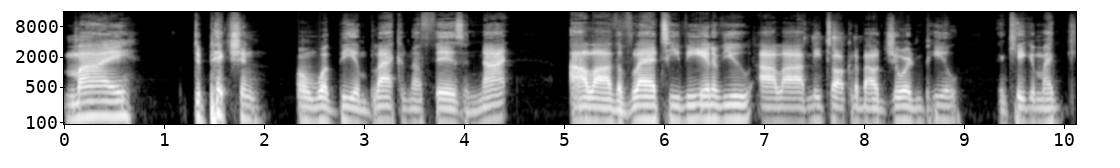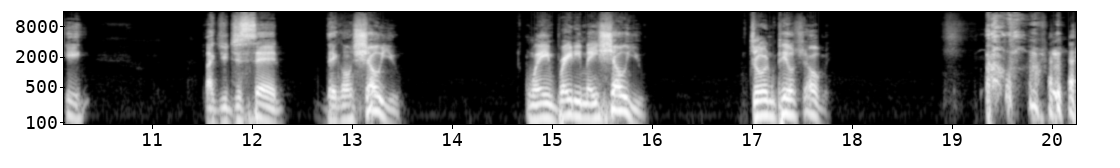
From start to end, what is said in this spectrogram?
My depiction on what being black enough is and not, a la the Vlad TV interview, a la me talking about Jordan Peele and Keegan-Michael Key. Like you just said, they're going to show you. Wayne Brady may show you. Jordan Peele showed me.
